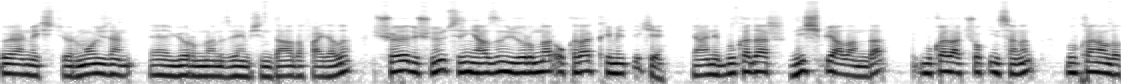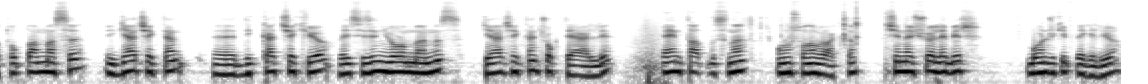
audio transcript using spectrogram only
öğrenmek istiyorum. O yüzden e, yorumlarınız benim için daha da faydalı. Şöyle düşünün sizin yazdığınız yorumlar o kadar kıymetli ki. Yani bu kadar niş bir alanda bu kadar çok insanın bu kanalda toplanması e, gerçekten e, dikkat çekiyor ve sizin yorumlarınız gerçekten çok değerli. En tatlısını onu sona bıraktım. İçinde şöyle bir boncuk iple geliyor.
